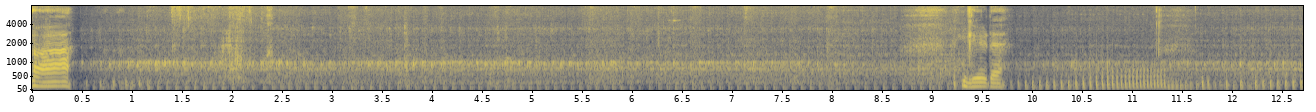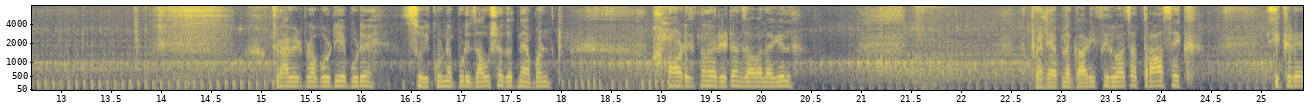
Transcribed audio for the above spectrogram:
हा गेट आहे. प्रायव्हेट प्रॉपर्टी आहे पुढे. सो इकडून पुढे जाऊ शकत नाही आपण. मला तिथनं रिटर्न जावं लागेल. पहिले आपल्या गाडी फिरवायचा त्रास एक. इकडे.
